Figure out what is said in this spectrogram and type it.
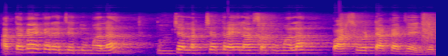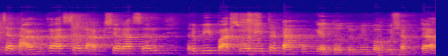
आता काय करायचं आहे तुम्हाला? तुमच्या लक्षात राहील असा तुम्हाला पासवर्ड टाकायचा आहे. ज्याच्यात अंक असेल अक्षर असेल तर मी पासवर्ड इथं टाकून घेतो. तुम्ही बघू शकता.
